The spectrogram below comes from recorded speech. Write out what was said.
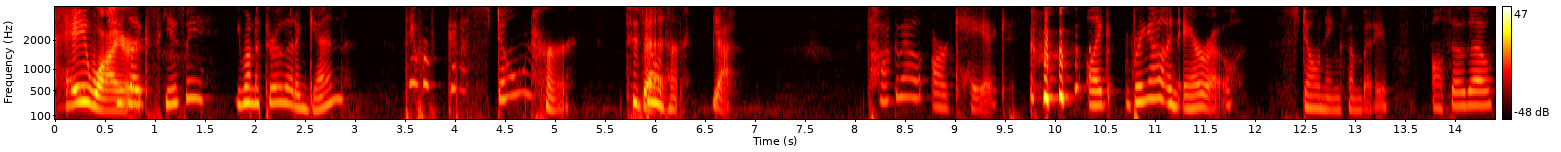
haywire. She's like, "Excuse me, you want to throw that again?" They were gonna stone her. to stone death. her. Yeah. Talk about archaic. like bring out an arrow, stoning somebody. Also, though,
